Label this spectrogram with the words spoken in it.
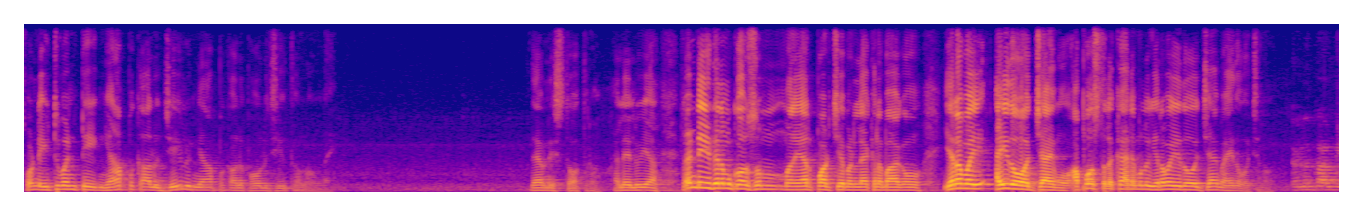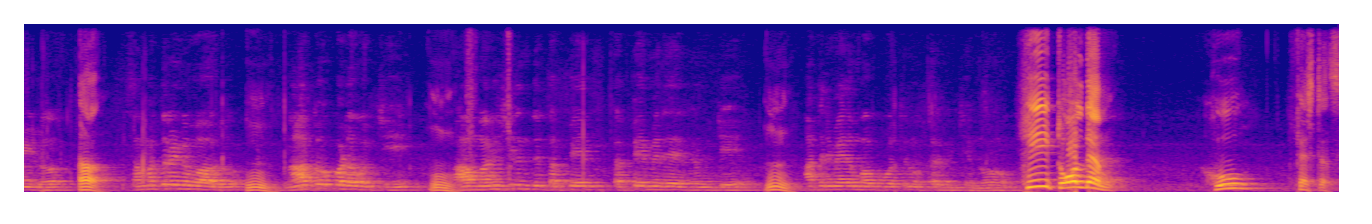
చూడండి ఇటువంటి జ్ఞాపకాలు జైలు జ్ఞాపకాలు పౌరు జీవితంలో ఉన్నాయి. దేవుని స్తోత్రం. హల్లెలూయ. రండి ఈ దినం కోసం మనం ఏర్పాటు చేయబడిన లేఖన భాగం ఇరవై ఐదో అధ్యాయము. అపోస్తల కార్యములు ఇరవై ఐదో అధ్యాయం ఐదో వచనం. కనుక మీలో ఆ, సమర్థులైన వారు ఉమ్, నాతో కూడా వచ్చి ఉమ్. ఆ మనిషి నుండి తప్పే తప్పే మీద ఉంటే ఉమ్. అతని మీద మోపవచ్చును ఉత్తరమిచ్చాను he told them who Festus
